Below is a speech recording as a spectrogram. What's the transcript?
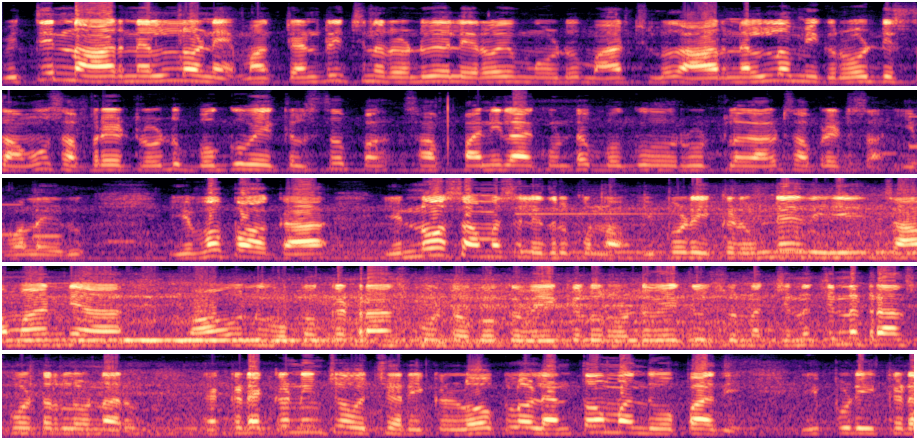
విత్ ఇన్ ఆరు నెలల్లోనే మాకు టెండర్ ఇచ్చిన రెండు వేల ఇరవై మూడు మార్చిలో ఆరు నెలల్లో మీకు రోడ్డు ఇస్తాము సపరేట్ రోడ్డు బొగ్గు వెహికల్స్తో ప- పని లేకుండా బొగ్గు రూట్లో కాబట్టి సపరేట్ ఇస్తాం. ఇవ్వలేదు. ఇవ్వపోక ఎన్నో సమస్యలు ఎదుర్కొన్నాం. ఇప్పుడు ఇక్కడ ఉండేది సామాన్య మామూలు ఒక్కొక్క ట్రాన్స్పోర్ట్ ఒక్కొక్క వెహికల్ రెండు వెహికల్స్ ఉన్న చిన్న చిన్న ట్రాన్స్పోర్టర్లు ఉన్నారు. ఎక్కడెక్కడి నుంచో వచ్చారు. ఇక్కడ లోకల్ ఎంతోమంది ఎంతో మంది ఉపాధి. ఇప్పుడు ఇక్కడ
